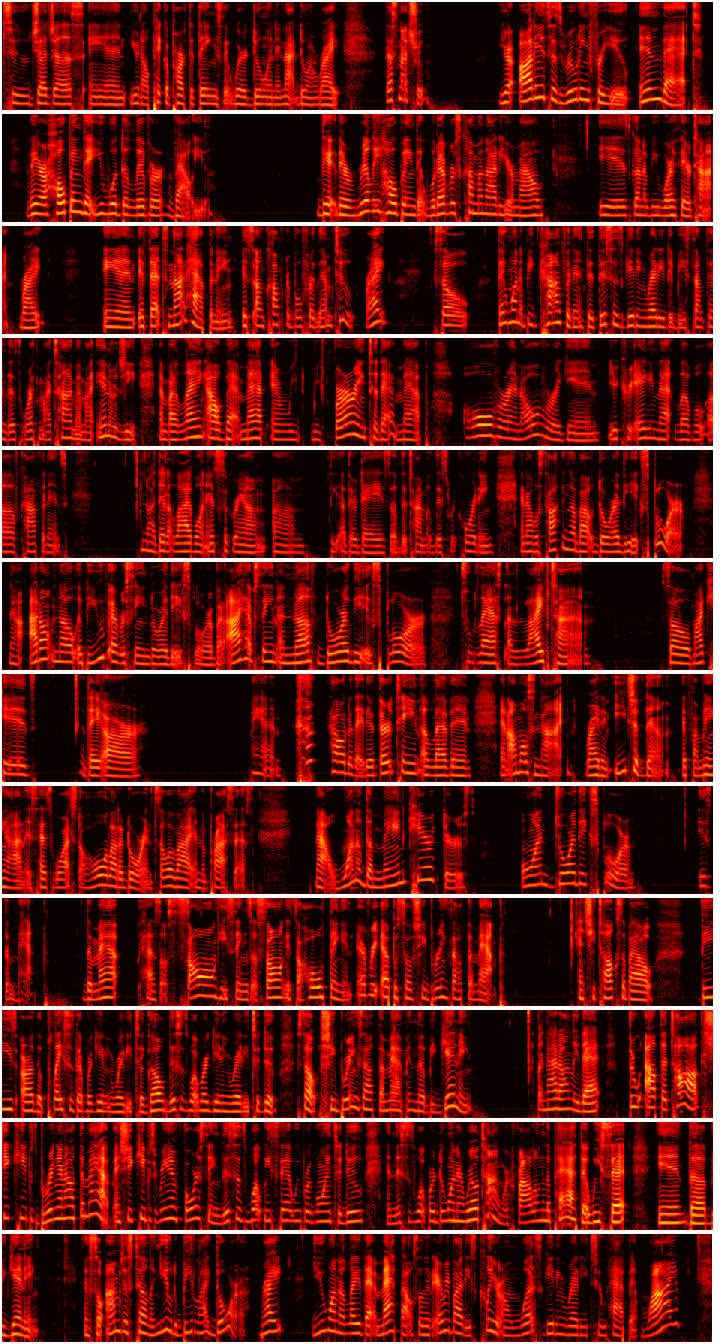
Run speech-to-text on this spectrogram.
to judge us and, you know, pick apart the things that we're doing and not doing right. That's not true. Your audience is rooting for you in that they are hoping that you will deliver value. They're, they're really hoping that whatever's coming out of your mouth is going to be worth their time, right? And if that's not happening, it's uncomfortable for them too, right? So they want to be confident that this is getting ready to be something that's worth my time and my energy. And by laying out that map and re- referring to that map over and over again, you're creating that level of confidence. You know, I did a live on Instagram um, the other day as of the time of this recording, and I was talking about Dora the Explorer. Now, I don't know if you've ever seen Dora the Explorer, but I have seen enough Dora the Explorer to last a lifetime. So, my kids, they are, man, how old are they? They're 13, 11, and almost nine, right? And each of them, if I'm being honest, has watched a whole lot of Dora, and so have I in the process. Now, one of the main characters on Dora the Explorer is the map. The map has a song. He sings a song. It's a whole thing. In every episode, she brings out the map and she talks about these are the places that we're getting ready to go. This is what we're getting ready to do. So she brings out the map in the beginning. But not only that, throughout the talk, she keeps bringing out the map and she keeps reinforcing this is what we said we were going to do, and this is what we're doing in real time. We're following the path that we set in the beginning. And so I'm just telling you to be like Dora, right? You want to lay that map out so that everybody's clear on what's getting ready to happen. Why?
